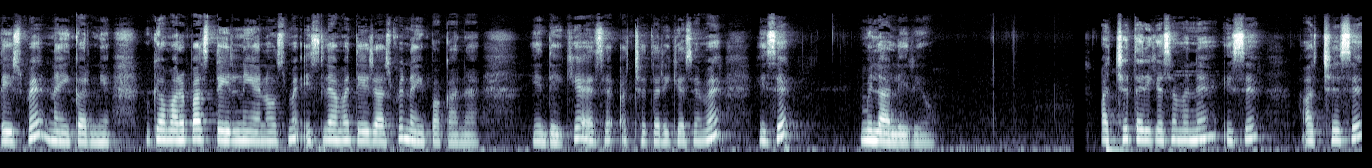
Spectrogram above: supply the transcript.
तेज़ पे नहीं करनी है, क्योंकि हमारे पास तेल नहीं है ना उसमें, इसलिए हमें तेज़ आँच पे नहीं पकाना है। ये देखिए, ऐसे अच्छे तरीके से मैं इसे मिला ले रही हूँ। अच्छे तरीके से मैंने इसे अच्छे से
